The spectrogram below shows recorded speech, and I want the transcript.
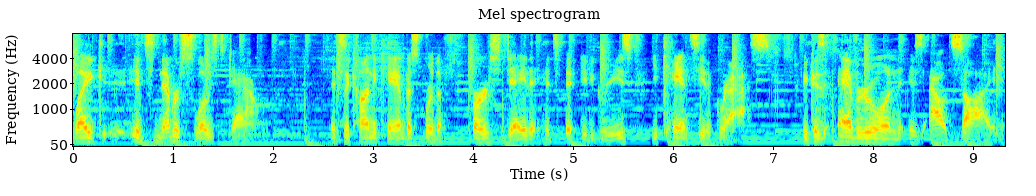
like it's never slows down. It's the kind of campus where the first day that hits 50 degrees, you can't see the grass because everyone is outside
